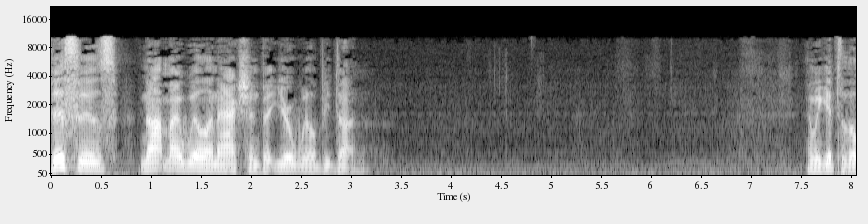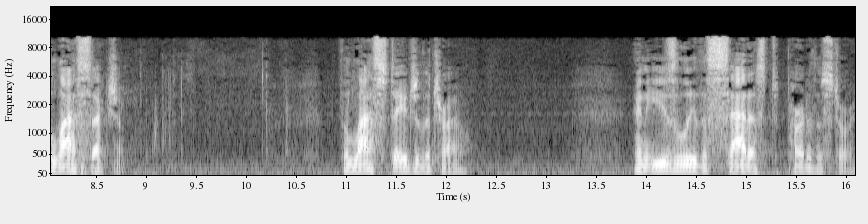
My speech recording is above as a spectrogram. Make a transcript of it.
This is not my will in action, but your will be done. And we get to the last section, the last stage of the trial, and easily the saddest part of the story.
